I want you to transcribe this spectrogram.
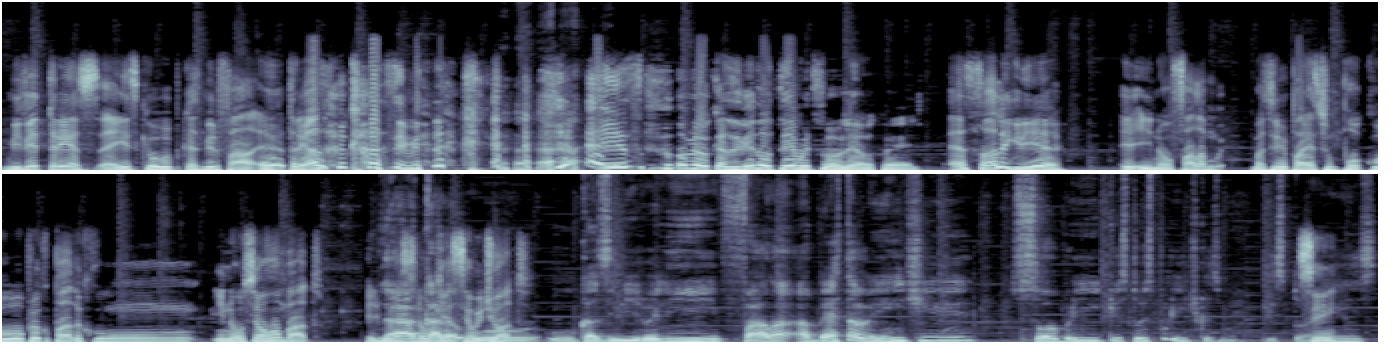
Me vê três. É isso que o Casimiro fala. É, tá ligado? O Casimiro. é isso. Ô meu, o Casimiro não tem muito problema com ele. É só alegria. E, e não fala. Mas ele me parece um pouco preocupado com. em não ser arrombado. Ele parece que não quer ser um o, idiota. O Casimiro, ele fala abertamente sobre questões políticas, mano. Questões.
